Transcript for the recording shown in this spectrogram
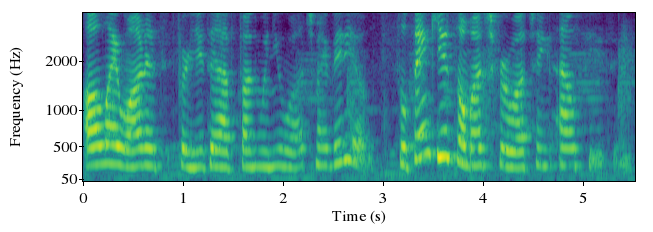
all I want is for you to have fun when you watch my videos. So thank you so much for watching. I'll see you soon.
